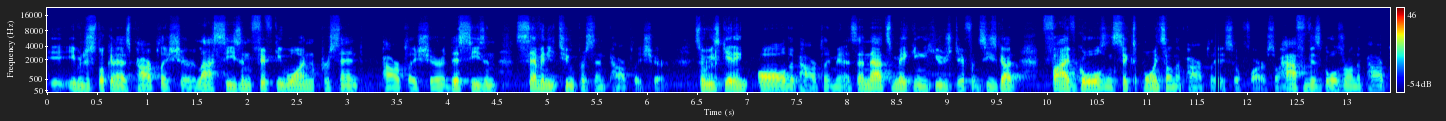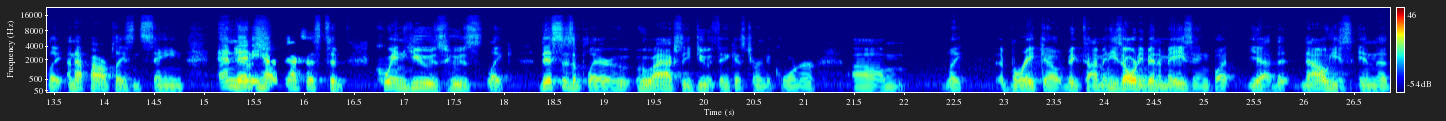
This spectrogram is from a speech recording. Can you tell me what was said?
even just looking at his power play share last season, 51% power play share. This season, 72% power play share. So he's getting all the power play minutes, and that's making a huge difference. He's got five goals and six points on the power play so far. So half of his goals are on the power play, and that power play is insane. And then yes. he has access to Quinn Hughes, who's like this is a player who who I actually do think has turned a corner, um, like a breakout big time, and he's already been amazing. But yeah, the, now he's in the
